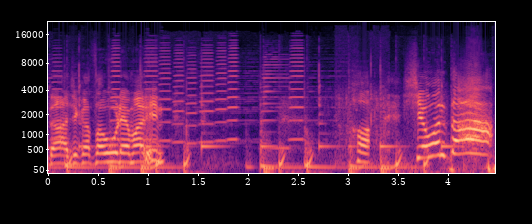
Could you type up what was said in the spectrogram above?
दाजकाचा उड्या मारीन. हा शेवंता!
